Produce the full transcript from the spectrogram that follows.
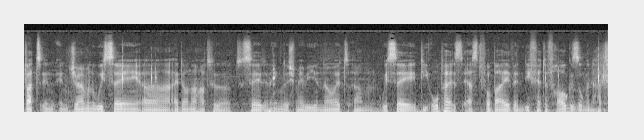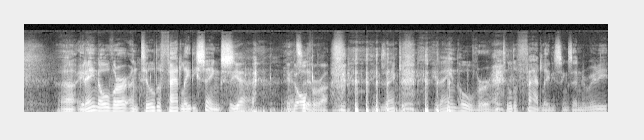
But in, in German we say, uh, I don't know how to, to say it in English, maybe you know it. Um, we say, die Oper ist erst vorbei, wenn die fette Frau gesungen hat. Uh, it ain't over until the fat lady sings. Yeah, in the opera. exactly. it ain't over until the fat lady sings. And really,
